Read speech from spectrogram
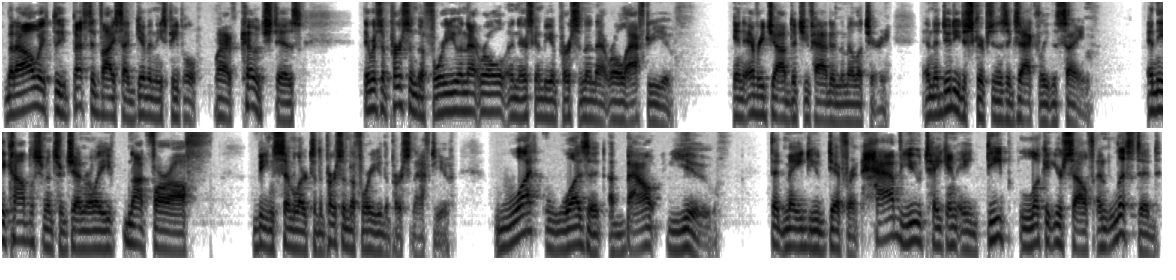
but I always, the best advice I've given these people when I've coached is there was a person before you in that role, and there's going to be a person in that role after you in every job that you've had in the military. And the duty description is exactly the same. And the accomplishments are generally not far off being similar to the person before you, the person after you. What was it about you that made you different? Have you taken a deep look at yourself and listed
